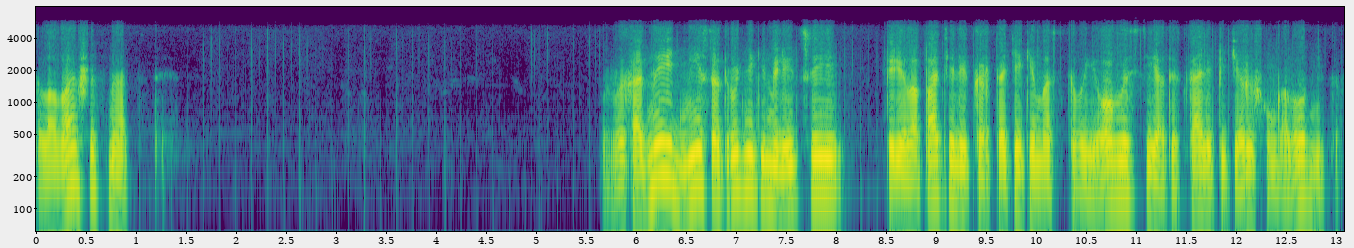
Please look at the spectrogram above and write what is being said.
Глава 16. В выходные дни сотрудники милиции перелопатили картотеки Москвы и области и отыскали пятерых уголовников,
